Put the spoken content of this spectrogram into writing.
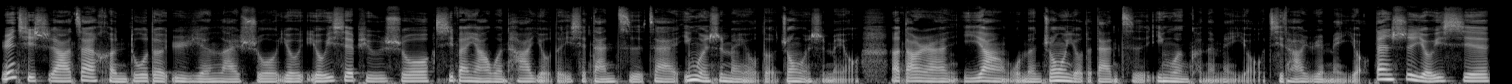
因为其实啊，在很多的语言来说，有有一些，比如说西班牙文，它有的一些单字在英文是没有的，中文是没有。那当然一样，我们中文有的单字，英文可能没有，其他语言没有，但是有一些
